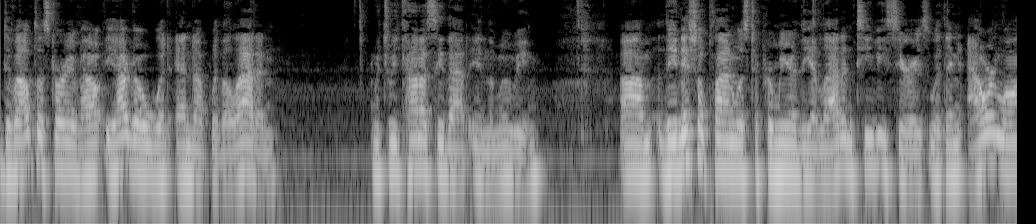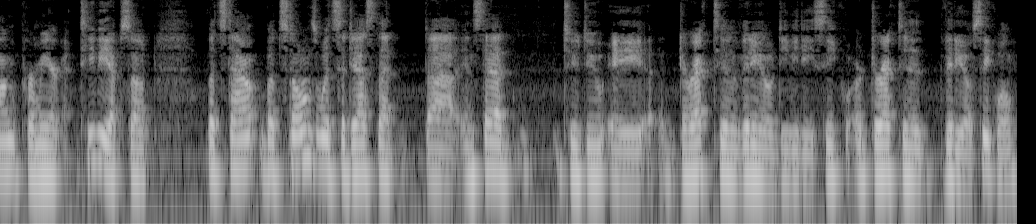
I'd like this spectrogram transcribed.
developed a story of how Iago would end up with Aladdin, which we kind of see that in the movie. Um, the initial plan was to premiere the Aladdin TV series with an hour-long premiere TV episode, but, but Stones would suggest that uh, instead to do a direct-to-video DVD sequel or direct-to-video sequel.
